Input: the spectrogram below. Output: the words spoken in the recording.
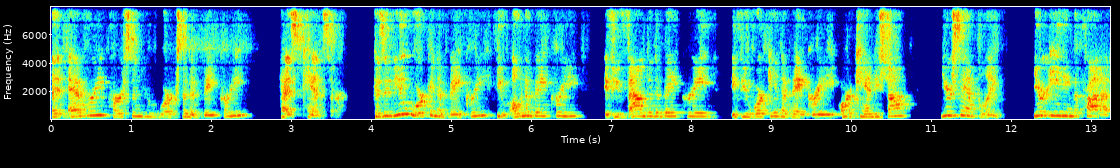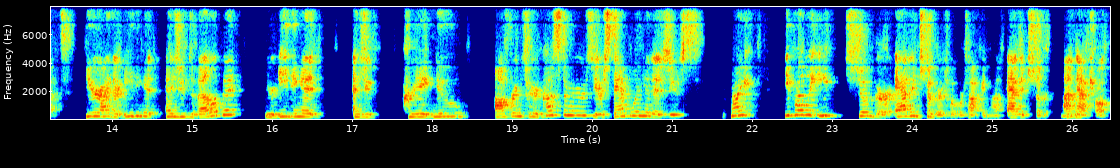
that every person who works in a bakery has cancer. Because if you work in a bakery, if you own a bakery, if you founded a bakery, if you work in a bakery or a candy shop, you're sampling. You're eating the product. You're either eating it as you develop it, you're eating it as you create new offerings for your customers, you're sampling it as you, right? You probably eat sugar, added sugar is what we're talking about, added sugar, not natural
